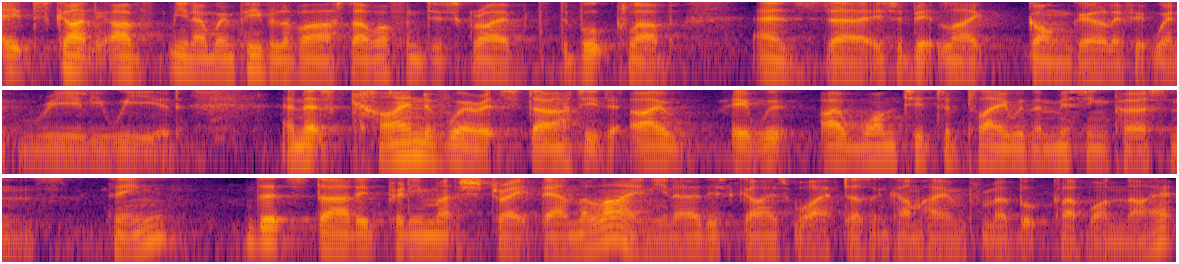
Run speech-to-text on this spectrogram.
it's kind of, I've, you know, when people have asked, I've often described the book club as uh, it's a bit like Gone Girl if it went really weird. And that's kind of where it started. I, it, I wanted to play with a missing persons thing that started pretty much straight down the line. You know, this guy's wife doesn't come home from a book club one night.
